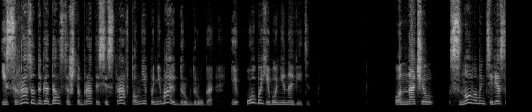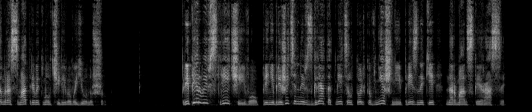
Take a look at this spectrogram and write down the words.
и сразу догадался, что брат и сестра вполне понимают друг друга, и оба его ненавидят. Он начал с новым интересом рассматривать молчаливого юношу. При первой встрече его пренебрежительный взгляд отметил только внешние признаки нормандской расы.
